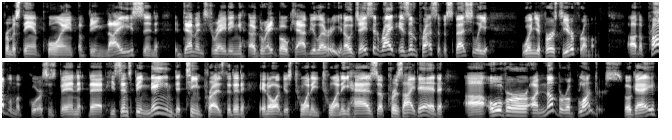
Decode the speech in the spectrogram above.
from a standpoint of being nice and demonstrating a great vocabulary. You know, Jason Wright is impressive, especially when you first hear from him. Uh, the problem, of course, has been that he, since being named team president in August 2020, has uh, presided uh, over a number of blunders. Okay,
